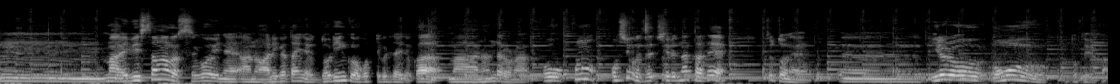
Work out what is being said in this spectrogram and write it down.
うん、まあ、エビス様がすごいね、あの、ありがたいんだよ。ドリンクをおごってくれたりとか、まあ、なんだろうな、こう、このお仕事してる中で、ちょっとね、うん、いろいろ思うことというか、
